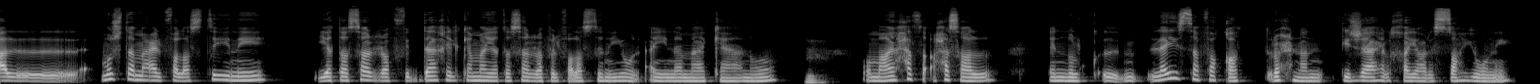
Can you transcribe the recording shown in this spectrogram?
المجتمع الفلسطيني يتصرف في الداخل كما يتصرف الفلسطينيون أينما كانوا. وما حصل الق- ليس فقط رحنا تجاه الخيار الصهيوني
